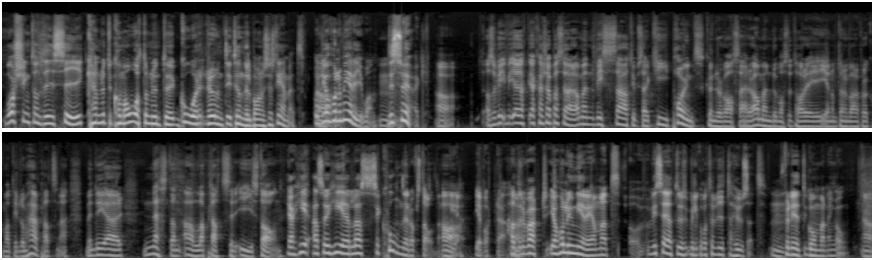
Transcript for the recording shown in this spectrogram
Washington DC kan du inte komma åt om du inte går runt i tunnelbanesystemet. Och Ja. jag håller med dig Johan, Mm. det sög. Ja. Alltså vi, jag, jag kan köpa så här, ja men vissa typ så här key points kunde det vara så här, ja men du måste ta dig igenom tunnelbanan för att komma till de här platserna. Men det är nästan alla platser i stan. Ja, he, alltså hela sektioner av staden Ja. är, är borta. Hade Ja. det varit, jag håller ju med dig om att, vi säger att du vill gå till Vita huset, Mm. för det går man en gång. Ja.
